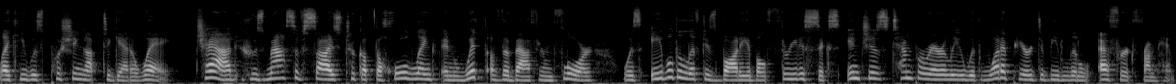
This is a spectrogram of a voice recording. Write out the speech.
like he was pushing up to get away. Chad, whose massive size took up the whole length and width of the bathroom floor, was able to lift his body about three to six inches temporarily with what appeared to be little effort from him.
